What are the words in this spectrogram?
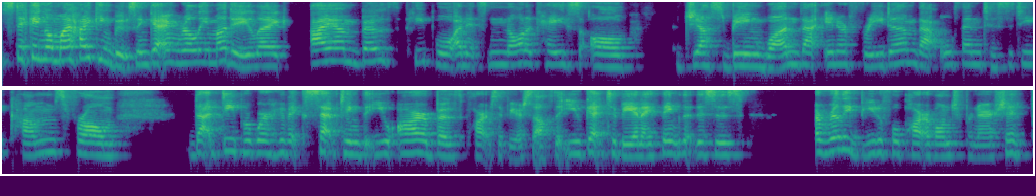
sticking on my hiking boots and getting really muddy. Like I am both people, and it's not a case of just being one. That inner freedom, that authenticity comes from that deeper work of accepting that you are both parts of yourself, that you get to be. And I think that this is a really beautiful part of entrepreneurship.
